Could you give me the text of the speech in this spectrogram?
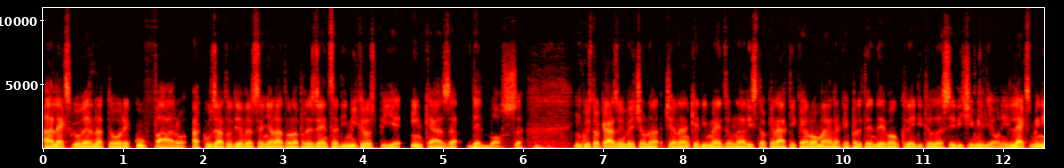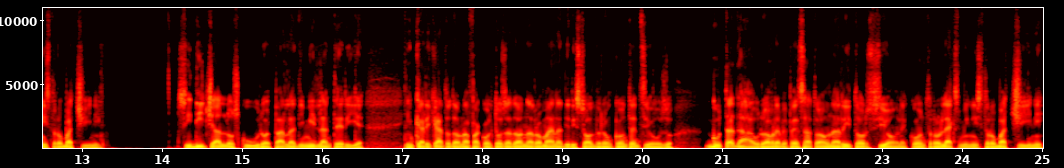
all'ex governatore Cuffaro, accusato di aver segnalato la presenza di microspie in casa del boss. In questo caso invece una, c'era anche di mezzo un'aristocratica romana che pretendeva un credito da 16 milioni. L'ex ministro Baccini si dice all'oscuro e parla di millanterie. Incaricato da una facoltosa donna romana di risolvere un contenzioso, Guttadauro avrebbe pensato a una ritorsione contro l'ex ministro Baccini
